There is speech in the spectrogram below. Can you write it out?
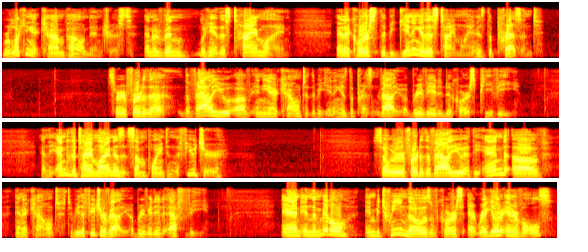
we're looking at compound interest, and we've been looking at this timeline. And of course, the beginning of this timeline is the present. So we refer to the, the value of any account at the beginning as the present value, abbreviated, of course, PV. And the end of the timeline is at some point in the future. So we refer to the value at the end of an account to be the future value, abbreviated FV. And in the middle, in between those, of course, at regular intervals,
